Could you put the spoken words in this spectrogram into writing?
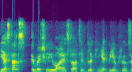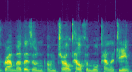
Yes, that's originally why I started looking at the influence of grandmothers on, on child health and mortality.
